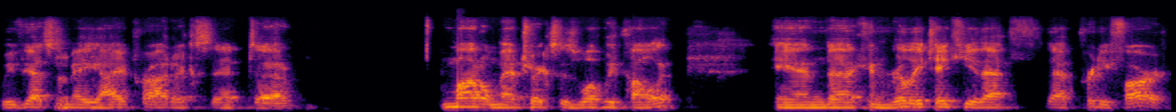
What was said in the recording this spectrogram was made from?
we've got some AI products that uh, model metrics is what we call it, and uh, can really take you that that pretty far.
